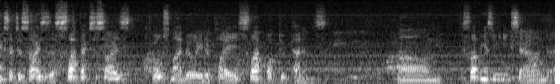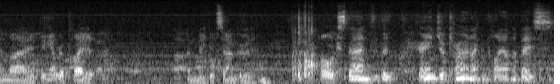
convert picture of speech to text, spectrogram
Next exercise is a slap exercise. Develops my ability to play slap octave patterns. Um, slapping has a unique sound, and by being able to play it and make it sound good, I'll expand the range of tone I can play on the bass.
